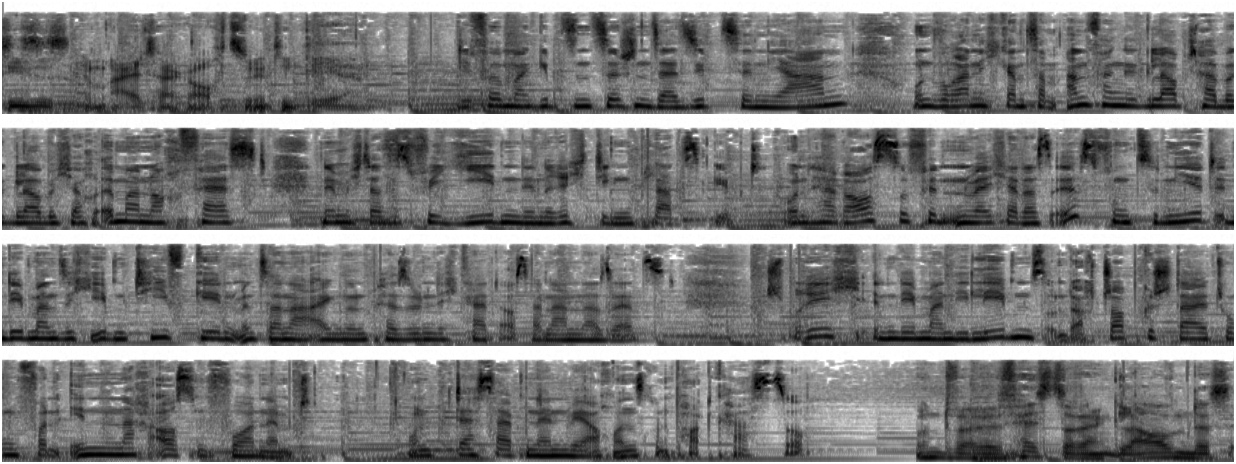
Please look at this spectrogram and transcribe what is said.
dieses im Alltag auch zu integrieren. Die Firma gibt es inzwischen seit 17 Jahren und woran ich ganz am Anfang geglaubt habe, glaube ich auch immer noch fest, nämlich dass es für jeden den richtigen Platz gibt. Und herauszufinden, welcher das ist, funktioniert, indem man sich eben tiefgehend mit seiner eigenen Persönlichkeit auseinandersetzt. Sprich, indem man die Lebens- und auch Jobgestaltung von innen nach außen vornimmt. Und deshalb nennen wir auch unseren Podcast so. Und weil wir fest daran glauben, dass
